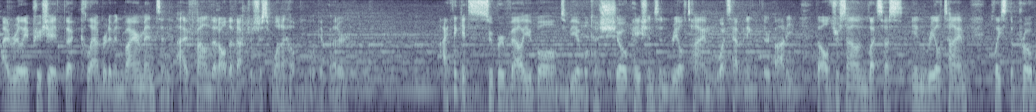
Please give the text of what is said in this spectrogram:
I really appreciate the collaborative environment, and I've found that all the doctors just want to help people get better. I think it's super valuable to be able to show patients in real time what's happening with their body. The ultrasound lets us in real time place the probe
